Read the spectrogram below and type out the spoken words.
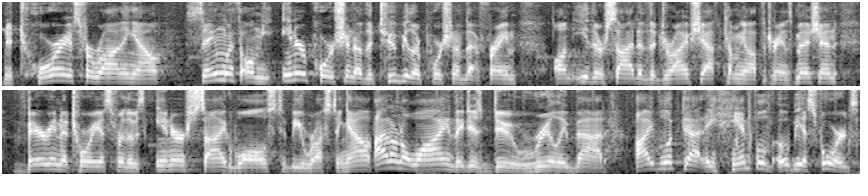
Notorious for rotting out same with on the inner portion of the tubular portion of that frame on either side of the drive shaft coming off the transmission. Very notorious for those inner side walls to be rusting out. I don't know why, they just do really bad. I've looked at a handful of OBS Fords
